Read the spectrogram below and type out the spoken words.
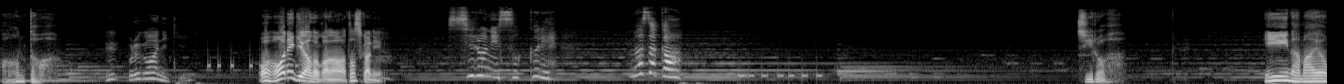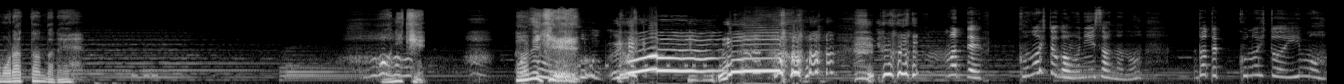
あんたは、え、これが兄貴？あ、兄貴なのかな？確かに。白にそっくり。まさか、ジロ。いい名前をもらったんだね。兄貴。兄貴待って、この人がお兄さんなの？だって、この人今、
